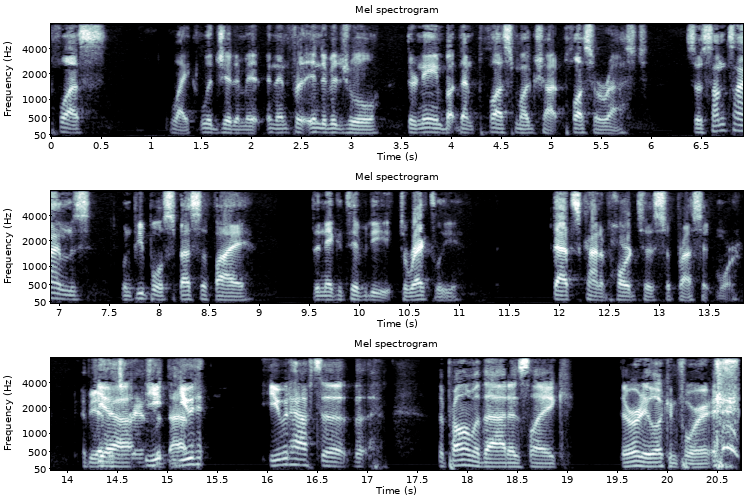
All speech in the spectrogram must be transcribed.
plus like legitimate, and then for the individual their name, but then plus mugshot plus arrest. So sometimes when people specify the negativity directly, that's kind of hard to suppress it more. Have you yeah, you, would you would have to. The, the problem with that is like they're already looking for it,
